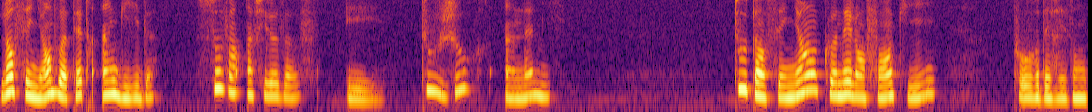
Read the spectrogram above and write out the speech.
l'enseignant doit être un guide, souvent un philosophe et toujours un ami. Tout enseignant connaît l'enfant qui, pour des raisons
